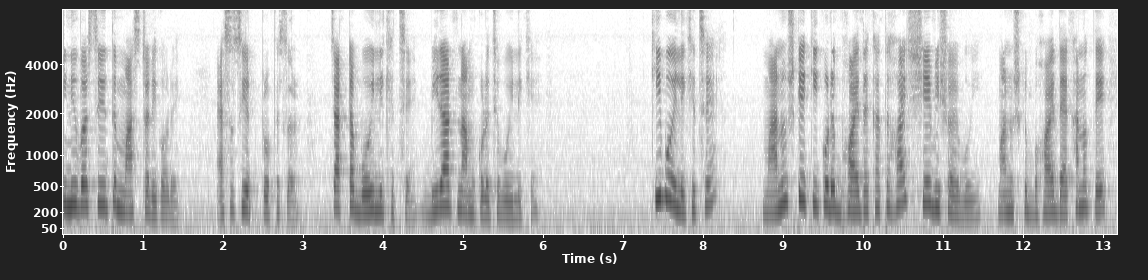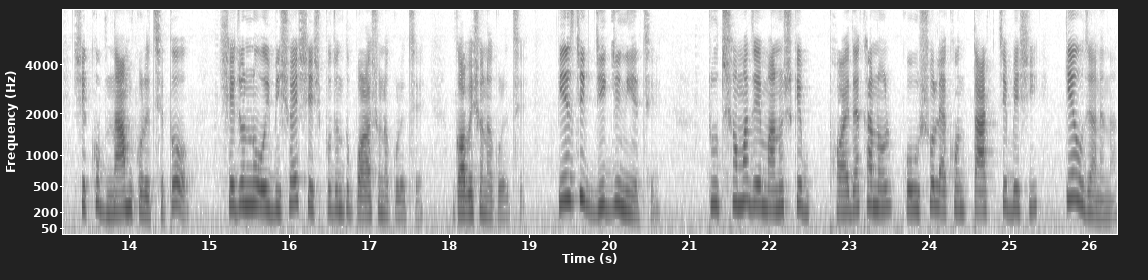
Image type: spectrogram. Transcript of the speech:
ইউনিভার্সিটিতে মাস্টারি করে, অ্যাসোসিয়েট প্রফেসর। চারটা বই লিখেছে, বিরাট নাম করেছে বই লিখে। কি বই লিখেছে? মানুষকে কি করে ভয় দেখাতে হয় সে বিষয়ে বই। মানুষকে ভয় দেখানোতে সে খুব নাম করেছে তো? সেজন্য ওই বিষয়ে শেষ পর্যন্ত পড়াশোনা করেছে, গবেষণা করেছে। পিএইচডি ডিগ্রি নিয়েছে। টুথ সমাজে মানুষকে ভয় দেখানোর কৌশল এখন তার চেয়ে বেশি কেউ জানে না।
